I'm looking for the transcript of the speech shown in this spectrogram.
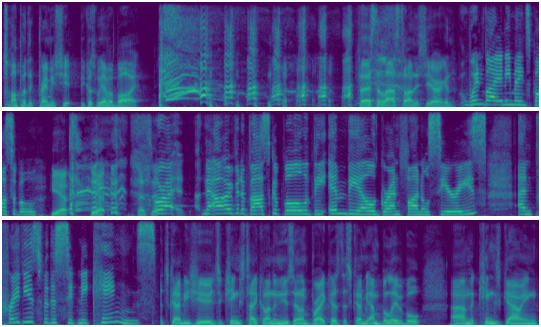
top of the premiership because we have a bye. First and last time this year, I reckon. Win by any means possible. Yep, yep. That's it. All right, now over to basketball, the NBL Grand Final Series, and previews for the Sydney Kings. It's going to be huge. The Kings take on the New Zealand Breakers. That's going to be unbelievable. Um, the Kings going,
